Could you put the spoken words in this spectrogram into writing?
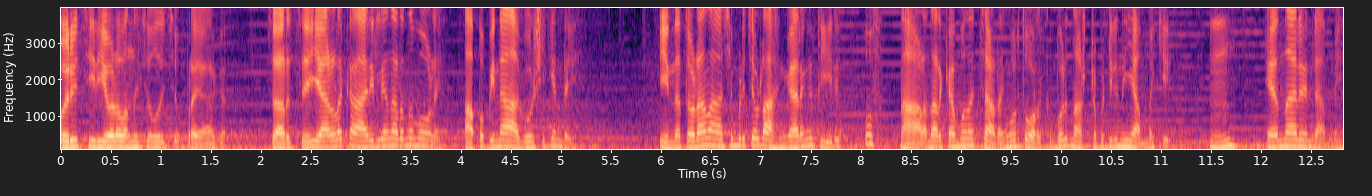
ഒരു ചിരിയോടെ വന്ന് ചോദിച്ചു പ്രയാഗ. ചർച്ച ചെയ്യാനുള്ള കാര്യമില്ലേ നടന്നു മോളെ. അപ്പൊ പിന്നെ ആഘോഷിക്കണ്ടേ? ഇന്നത്തോടെ നാശം പിടിച്ചവിടെ അഹങ്കാരങ്ങ് തീരും. ഉഫ് നാളെ നടക്കാൻ പോകുന്ന ചടങ്ങ് ഓർത്ത് ഉറക്കുമ്പോൾ നഷ്ടപ്പെട്ടിരുന്ന ഈ അമ്മയ്ക്ക്. ഉം, എന്നാലും എന്റെ അമ്മേ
